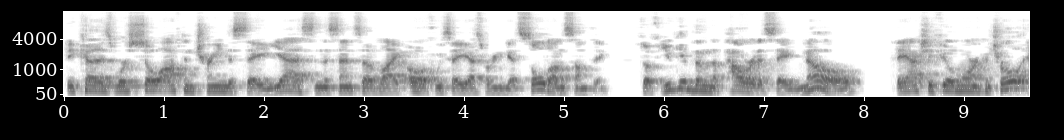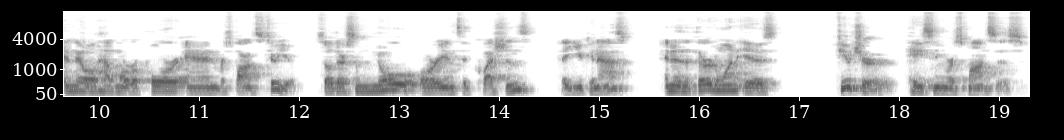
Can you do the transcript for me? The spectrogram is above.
because we're so often trained to say yes in the sense of like, oh, if we say yes, we're going to get sold on something. So if you give them the power to say no, they actually feel more in control and they'll have more rapport and response to you. So there's some no oriented questions that you can ask. And then the third one is future pacing responses.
